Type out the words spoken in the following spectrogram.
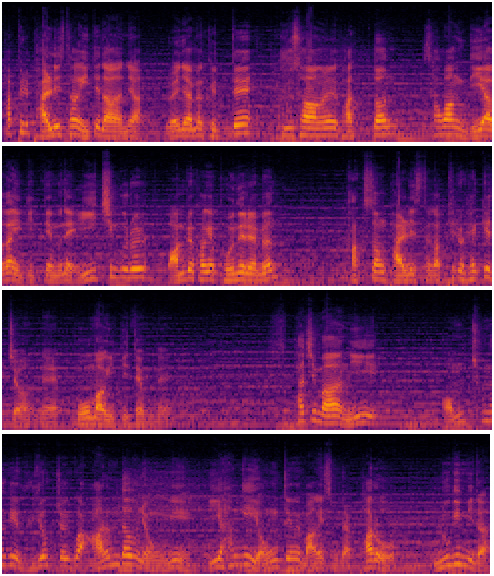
하필 발리스타가 이때 나왔냐? 왜냐하면 그때 구상을 봤던 사황 니아가 있기 때문에 이 친구를 완벽하게 보내려면 각성 발리스타가 필요했겠죠. 네, 보호막이 있기 때문에. 하지만 이 엄청나게 위력적이고 아름다운 영웅이 이 한 개의 영웅 때문에 망했습니다. 바로 룩입니다.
